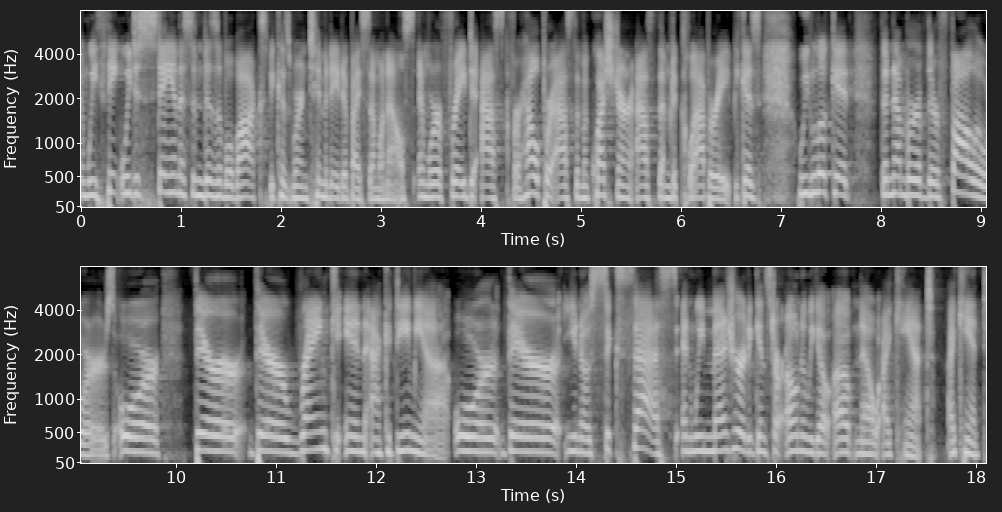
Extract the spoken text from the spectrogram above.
And we think we just stay in this invisible box because we're intimidated by someone else and we're afraid to ask for help or ask them a question or ask them to collaborate because we look at the number of their followers or their their rank in academia or their, you know, success and we measure it against our own and we go, "Oh, no, I can't. I can't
